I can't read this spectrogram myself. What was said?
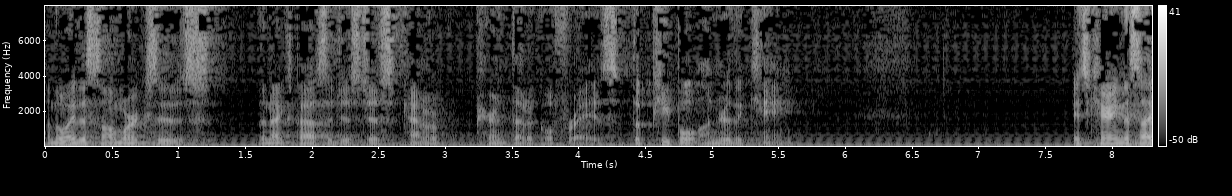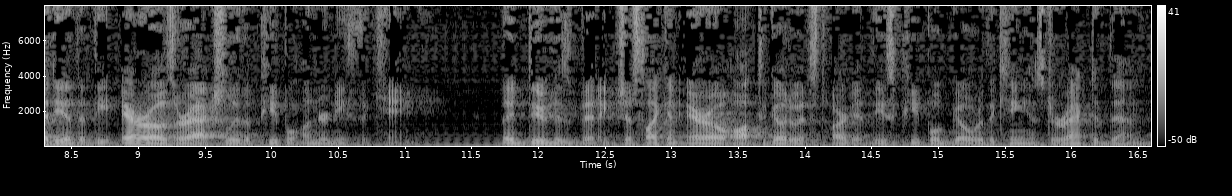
And the way the psalm works is the next passage is just kind of a parenthetical phrase. The people under the king. It's carrying this idea that the arrows are actually the people underneath the king. They do his bidding. Just like an arrow ought to go to its target, these people go where the king has directed them,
